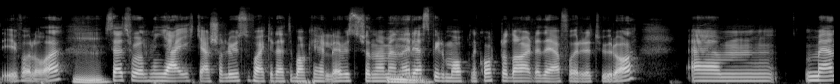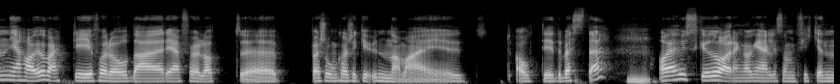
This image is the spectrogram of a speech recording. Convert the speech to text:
i forholdet. Mm. Så jeg tror at når jeg ikke er sjalu, så får jeg ikke det tilbake heller. Hvis du skjønner hva jeg Mm. mener. Jeg spiller med åpne kort, og da er det det jeg får i retur òg. men jeg har jo vært i forhold der jeg føler at uh, personen kanskje ikke unna meg alltid det beste. Mm. Og jeg husker det var en gang jeg liksom fikk en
